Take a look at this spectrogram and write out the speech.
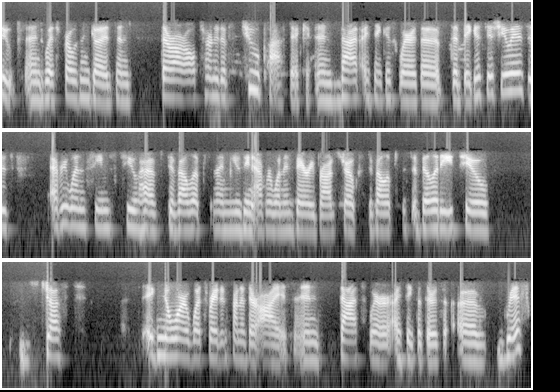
soups and with frozen goods and there are alternatives to plastic and that I think is where the the biggest issue is is everyone seems to have developed, and I'm using everyone in very broad strokes, developed this ability to just ignore what's right in front of their eyes. And that's where I think that there's a risk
